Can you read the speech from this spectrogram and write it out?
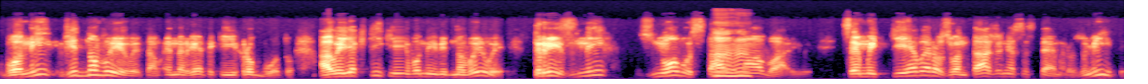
Вони відновили там енергетики їх роботу. Але як тільки вони відновили, три з них знову стали Мгм. на аварію. Це миттєве розвантаження системи, розумієте?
